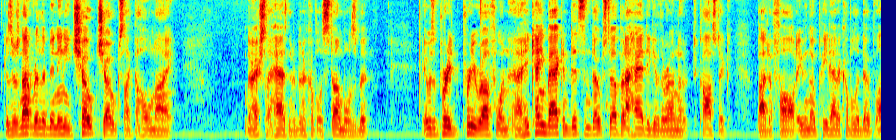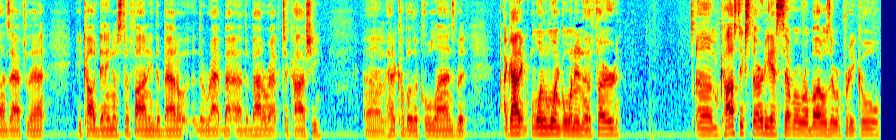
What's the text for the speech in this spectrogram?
Because there's not really been any choke chokes like the whole night. There actually hasn't. There's been a couple of stumbles, but it was a pretty pretty rough one. Uh, he came back and did some dope stuff, but I had to give the round to Caustic by default, even though Pete had a couple of dope lines after that. He called Daniel Stefani the battle the rap uh, the battle rap Tekashi. Um, had a couple other cool lines, but I got it one one going into the third. Um, Caustic's thirty has several rebuttals that were pretty cool.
